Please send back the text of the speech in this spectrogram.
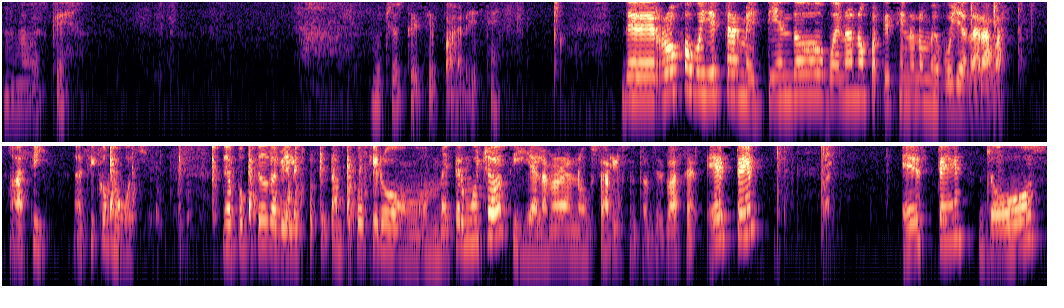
No, es que... Muchos que se parecen. De rojo voy a estar metiendo, bueno, no, porque si no, no me voy a dar abasto. Así, así como voy. De a poquitos labiales, porque tampoco quiero meter muchos y a la hora no usarlos. Entonces va a ser este, este, dos,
